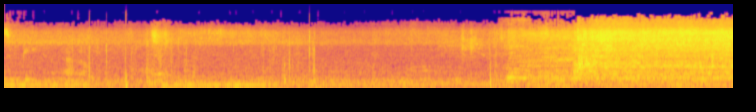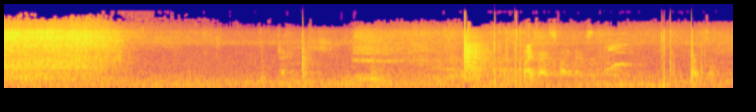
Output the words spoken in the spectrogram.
Some bead. I don't know. Okay. Bye guys, bye guys. Alright, done.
